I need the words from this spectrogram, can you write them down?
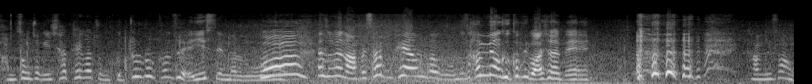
감성적인 샵 해가지고 그 쪼르륵 한소 ASMR로 응. 해서 맨 앞에 사람 패한다고 그래서 한 명 그 커피 마셔야 돼 감성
